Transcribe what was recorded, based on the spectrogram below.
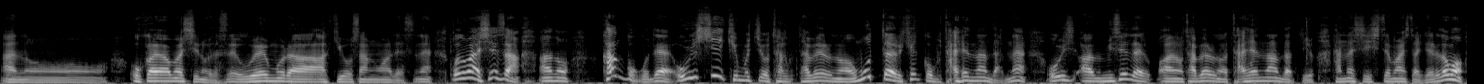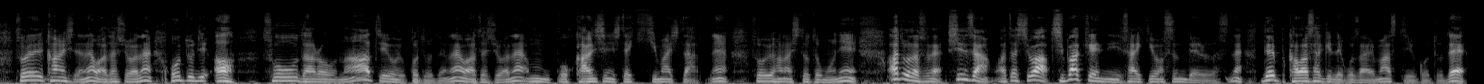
あの岡山市のですね、上村明夫さんはですね、この前、新さん、あの、韓国で美味しいキムチを食べるのは思ったより結構大変なんだね。おいしあの店であの食べるのは大変なんだっていう話してましたけれども、それに関してね、私はね、本当に、あ、そうだろうなということでね、私はね、うん、こう感心して聞きました。ね。そういう話とともに、あとですね、新さん、私は千葉県に最近は住んでいるですね、デップ川崎でございますということで、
